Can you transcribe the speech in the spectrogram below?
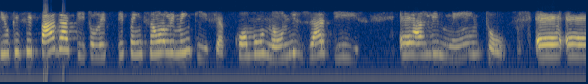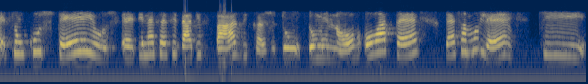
que o que se paga a título de pensão alimentícia, como o nome já diz, é alimento, é, é, são custeios é, de necessidades básicas do, do menor ou até dessa mulher que,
